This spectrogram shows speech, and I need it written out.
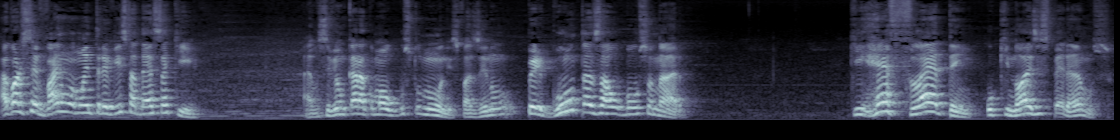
Agora você vai numa entrevista dessa aqui. Aí você vê um cara como Augusto Nunes fazendo perguntas ao Bolsonaro que refletem o que nós esperamos.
